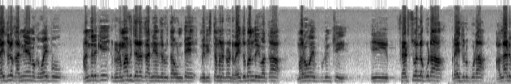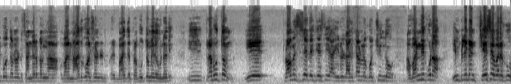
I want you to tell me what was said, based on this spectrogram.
రైతులకు అన్యాయం ఒకవైపు అందరికీ రుణమాఫీ జరగక అన్యాయం జరుగుతూ ఉంటే మీరు ఇస్తామన్నటువంటి రైతు బంధు ఇవ్వక మరోవైపు నుంచి ఈ ఫ్లడ్స్ వల్ల కూడా రైతులు కూడా అల్లాడిపోతున్న సందర్భంగా వారిని ఆదుకోవాల్సిన బాధ్యత ప్రభుత్వం మీద ఉన్నది. ఈ ప్రభుత్వం ఏ ప్రామిసెస్ అయితే చేసి ఈ అధికారంలోకి వచ్చిందో అవన్నీ కూడా ఇంప్లిమెంట్ చేసే వరకు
